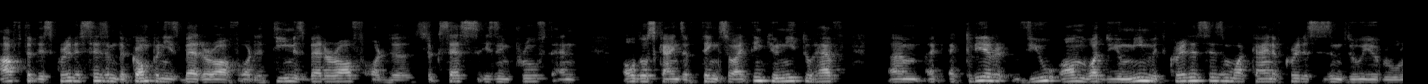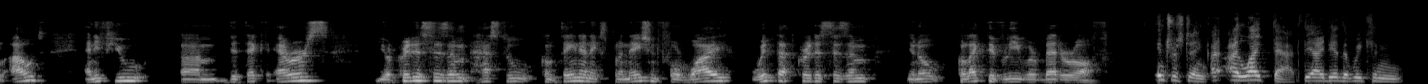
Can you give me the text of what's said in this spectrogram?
after this criticism the company is better off or the team is better off or the success is improved and all those kinds of things. So i think you need to have um, a, a, clear view on what do you mean with criticism what kind of criticism do you rule out and if you um, detect errors your criticism has to contain an explanation for why with that criticism you know collectively we're better off Interesting. I, I, like that. The idea that we can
